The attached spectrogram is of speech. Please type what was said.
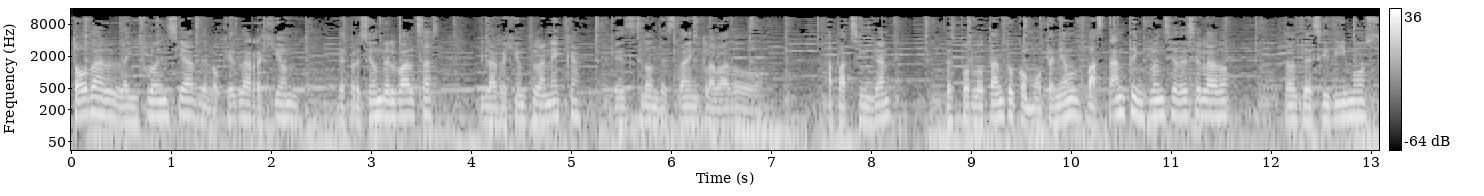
toda la influencia de lo que es la región depresión del Balsas y la región planeca, que es donde está enclavado Apatzingán. Entonces, por lo tanto, como teníamos bastante influencia de ese lado, entonces decidimos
